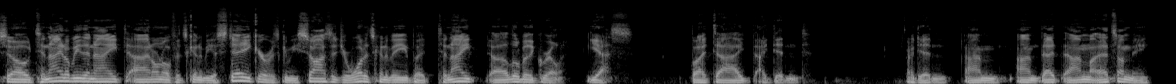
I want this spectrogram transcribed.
So tonight will be the night. I don't know if it's going to be a steak or if it's going to be sausage or what it's going to be, but tonight uh, a little bit of grilling. Yes, but uh, I I didn't. I didn't. I'm I'm that I'm that's on me.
